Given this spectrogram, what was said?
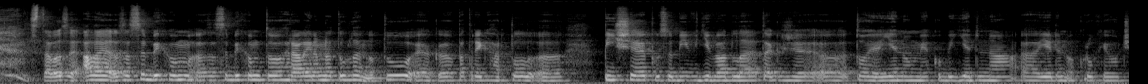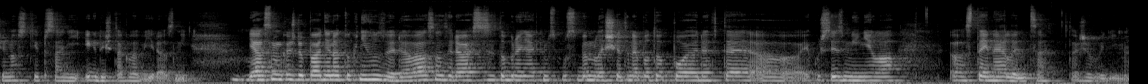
Stalo se, ale zase bychom, zase bychom to hráli jenom na tuhle notu, jak Patrik Hartl píše, působí v divadle, takže eh, to je jenom jakoby jedna, eh, jeden okruh jeho činnosti psaní, i když takhle výrazný. Mm-hmm. Já jsem každopádně na tu knihu zvědavá, jsem zvědavá, jestli se to bude nějakým způsobem lišit, nebo to pojede v té, jak už si zmínila, stejné lince, takže uvidíme.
